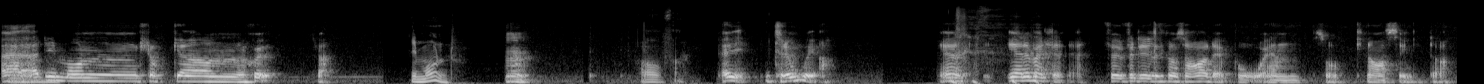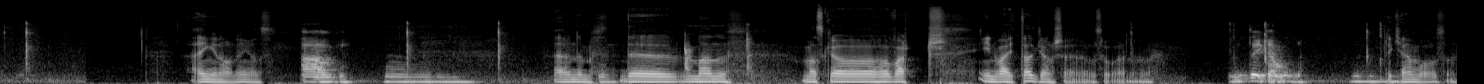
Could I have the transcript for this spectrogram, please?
Eh, Är det imorgon klockan sju? Imorgon? Mm. Åh fan. Hej, tror jag. Är, är det verkligen det? För, för det är lite konstigt att ha det på en så knasig dag. Jag har ingen aning ens. Ah, okay. mm. Även, det, man, man ska ha varit invitad kanske och så. Eller, Det kan man. Det kan vara så.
